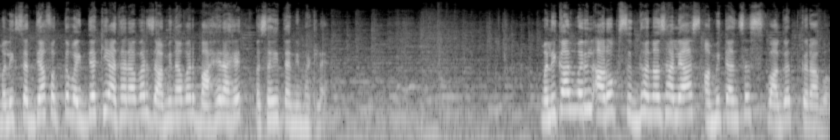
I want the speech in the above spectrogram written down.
मलिक सध्या फक्त वैद्यकीय आधारावर जामिनावर बाहेर आहेत असंही त्यांनी म्हटलंय. मलिकांवरील आरोप सिद्ध न झाल्यास आम्ही त्यांचं स्वागत करावं.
